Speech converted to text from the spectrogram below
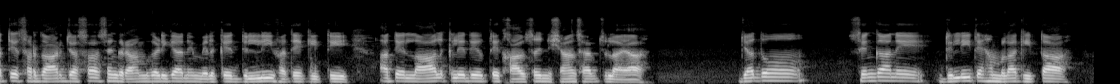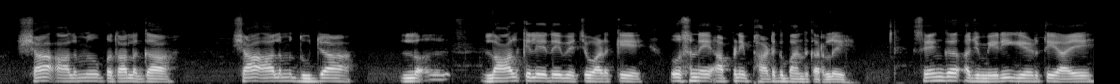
ਅਤੇ ਸਰਦਾਰ ਜੱਸਾ ਸਿੰਘ ਰਾਮਗੜੀਆ ਨੇ ਮਿਲ ਕੇ ਦਿੱਲੀ ਫਤਿਹ ਕੀਤੀ ਅਤੇ ਲਾਲ ਕਿਲ੍ਹੇ ਦੇ ਉੱਤੇ ਖਾਲਸਾ ਨਿਸ਼ਾਨ ਸਾਹਿਬ ਚਲਾਇਆ। ਜਦੋਂ ਸਿੰਘਾਂ ਨੇ ਦਿੱਲੀ 'ਤੇ ਹਮਲਾ ਕੀਤਾ, ਸ਼ਾਹ ਆਲਮ ਨੂੰ ਪਤਾ ਲੱਗਾ, ਸ਼ਾਹ ਆਲਮ ਦੂਜਾ ਲ- ਲਾਲ ਕਿਲ੍ਹੇ ਦੇ ਵਿੱਚ ਵੜ ਕੇ ਉਸ ਨੇ ਆਪਣੇ ਫਾਟਕ ਬੰਦ ਕਰ ਲਏ। ਸਿੰਘ ਅਜਮੇਰੀ ਗੇਟ 'ਤੇ ਆਏ।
